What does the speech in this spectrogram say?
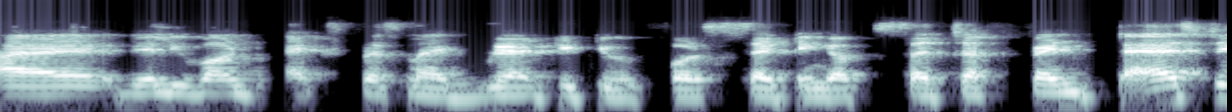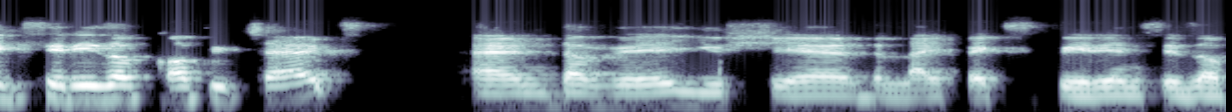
I really want to express my gratitude for setting up such a fantastic series of coffee chats and the way you share the life experiences of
